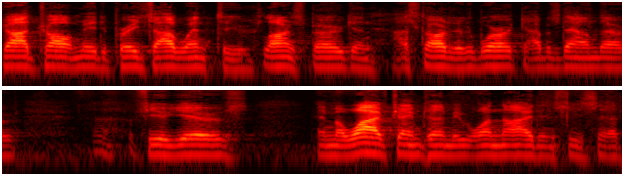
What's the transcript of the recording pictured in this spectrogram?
God called me to preach. I went to Lawrenceburg and I started to work. I was down there uh, a few years. And my wife came to me one night and she said,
